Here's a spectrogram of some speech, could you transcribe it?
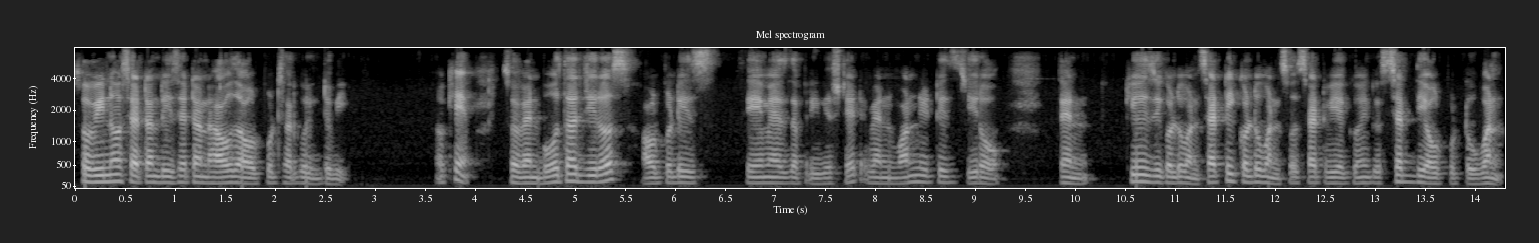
So we know set and reset and how the outputs are going to be. Okay? So when both are zeros output is same as the previous state. When one it is zero then q is equal to 1 set equal to 1 so set we are going to set the output to 1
